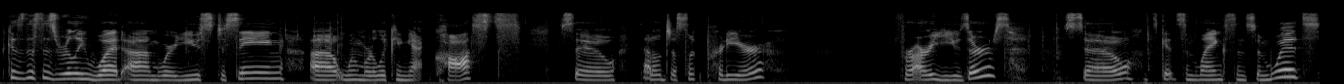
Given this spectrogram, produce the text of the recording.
because this is really what um, we're used to seeing uh, when we're looking at costs. So that'll just look prettier for our users. So let's get some lengths and some widths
